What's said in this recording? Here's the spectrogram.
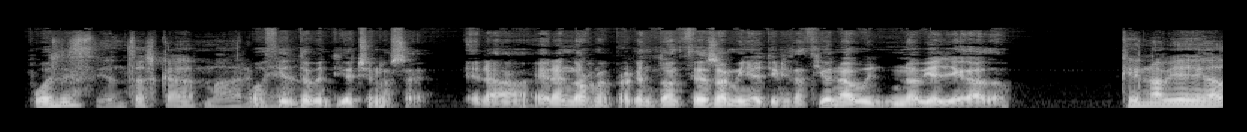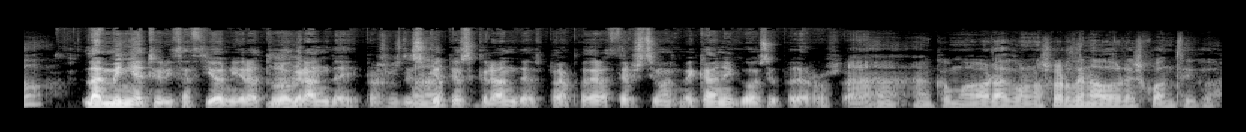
puede. 200K, madre O 128, no sé. Era, era enorme, porque entonces la miniaturización aún no había llegado. ¿Qué no había llegado? La miniaturización, y era todo grande, para esos disquetes grandes, para poder hacer sistemas mecánicos y poder Ajá, como ahora con los ordenadores cuánticos.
